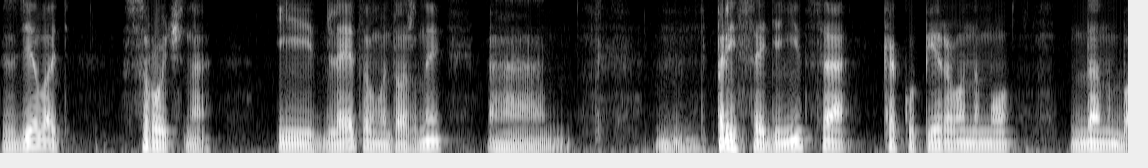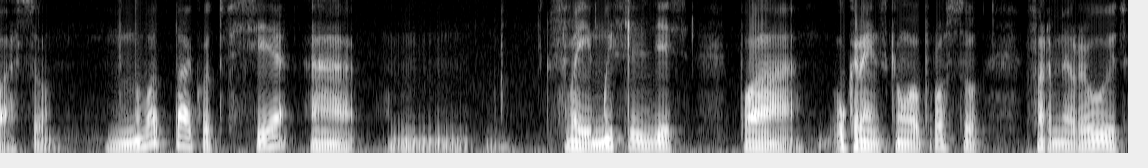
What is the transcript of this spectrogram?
сделать срочно. И для этого мы должны присоединиться к оккупированному Донбассу. Ну вот так вот все свои мысли здесь по украинскому вопросу формируют,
